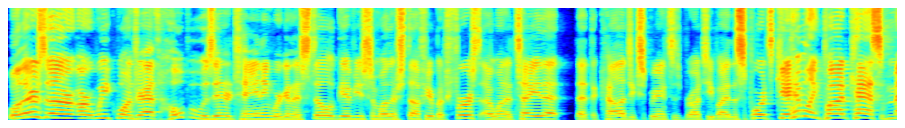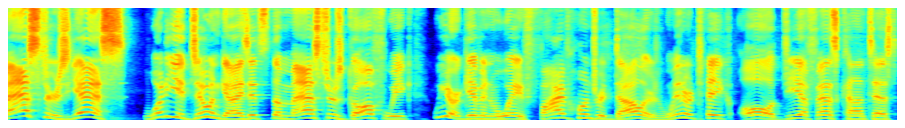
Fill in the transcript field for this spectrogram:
Well, there's our, our week one draft. Hope it was entertaining. We're gonna still give you some other stuff here, but first, I want to tell you that that the college experience is brought to you by the Sports Gambling Podcast Masters. Yes. What are you doing, guys? It's the Masters Golf Week. We are giving away five hundred dollars, winner take all DFS contest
